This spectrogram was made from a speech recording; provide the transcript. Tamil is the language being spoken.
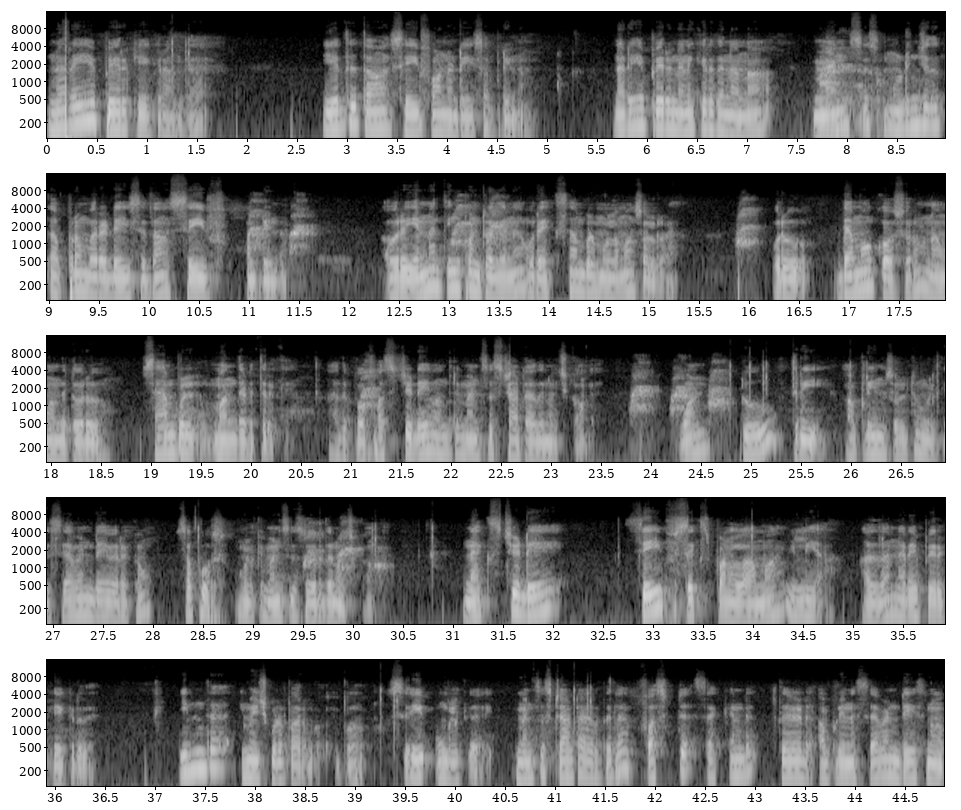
நிறைய பேர் கேட்குறாங்க எது தான் சேஃபான டேஸ் அப்படின்னு நிறைய பேர் நினைக்கிறது என்னென்னா மென்சஸ் முடிஞ்சதுக்கு அப்புறம் வர டேஸு தான் சேஃப் அப்படின்னு. அவர் என்ன திங்க் பண்ணுறதுன்னு ஒரு எக்ஸாம்பிள் மூலமாக சொல்கிறேன் ஒரு டெமோக்கோசரம் நான் வந்துட்டு ஒரு சாம்பிள் மந்த் எடுத்திருக்கேன். அது இப்போ ஃபஸ்ட்டு டே வந்துட்டு மென்சஸ் ஸ்டார்ட் ஆகுதுன்னு வச்சுக்கோங்க. ஒன் டூ த்ரீ அப்படின்னு சொல்லிட்டு உங்களுக்கு செவன் டே வரைக்கும் சப்போஸ் உங்களுக்கு மென்சஸ் வருதுன்னு வச்சுக்கோங்க. நெக்ஸ்ட் டே சேஃப் செக்ஸ் பண்ணலாமா இல்லையா? அதுதான் நிறைய பேர் கேட்குறது இந்த இமேஜ் கூட பாருங்கள் இப்போது சேஃப் உங்களுக்கு மென்சஸ் ஸ்டார்ட் ஆகிறதுல ஃபஸ்ட்டு செகண்டு தேர்டு அப்படின்னு செவன் டேஸ்னு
